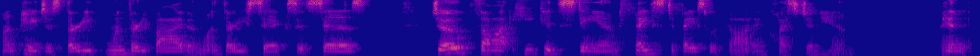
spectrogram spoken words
on pages 30, 135 and 136, it says, Job thought he could stand face to face with God and question him. And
